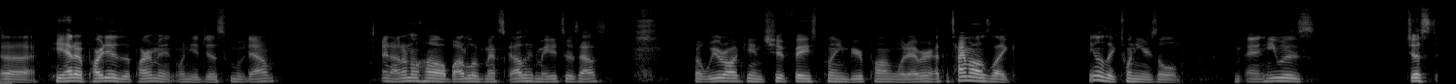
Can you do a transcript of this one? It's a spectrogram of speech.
uh he had a party at his apartment when he had just moved out. And I don't know how a bottle of mezcal had made it to his house. But we were all getting shit faced, playing beer pong, whatever. At the time I was like I was like twenty years old. And he was just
